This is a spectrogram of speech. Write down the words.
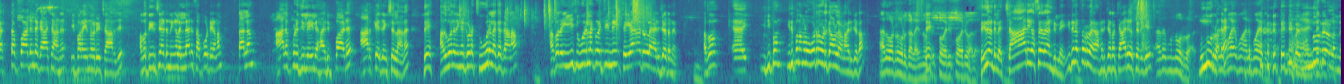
കഷ്ടപ്പാടിന്റെ കാശാണ് ഈ പറയുന്ന ഒരു ചാർജ്. അപ്പോൾ തീർച്ചയായിട്ടും നിങ്ങൾ എല്ലാവരും സപ്പോർട്ട് ചെയ്യണം. സ്ഥലം ആലപ്പുഴ ജില്ലയിൽ ഹരിപ്പാട് ആർ കെ ജംഗ്ഷനിലാണ്. ദേ അതുപോലെ നിങ്ങൾക്ക് ഇവിടെ ചൂരലൊക്കെ കാണാം. അപ്പോൾ ഈ ചൂരലൊക്കെ വെച്ച് ഇനി ചെയ്യാനായിട്ടുള്ള ഹരിച്ചേട്ടന് അപ്പം ഇതിപ്പം ഇതിപ്പോൾ നമ്മൾ ഓർഡർ കൊടുക്കാനുള്ളതാണോ ഹരിച്ചേട്ടാ അത് ഓർഡർ കൊടുക്കാനുള്ള. ഇപ്പൊ ഇത് കണ്ടില്ലേ? ചാരി കസേര കണ്ടില്ലേ? ഇതിന് എത്ര രൂപ ഹരിച്ചേട്ടാ ചാരി കസേരക്ക് അത് മുന്നൂറ് രൂപ. മുന്നൂറ് രൂപ. തെറ്റിപ്പോയി. മുന്നൂറ് രൂപ ഉള്ളത്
